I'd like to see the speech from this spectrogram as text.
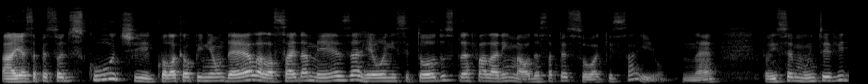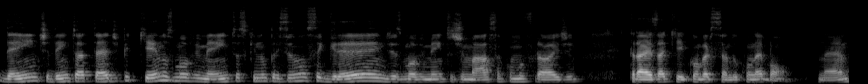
Aí essa pessoa discute, coloca a opinião dela, ela sai da mesa, reúne-se todos para falarem mal dessa pessoa que saiu, né? Então isso é muito evidente dentro até de pequenos movimentos que não precisam ser grandes movimentos de massa como Freud traz aqui conversando com Le Bon, né?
